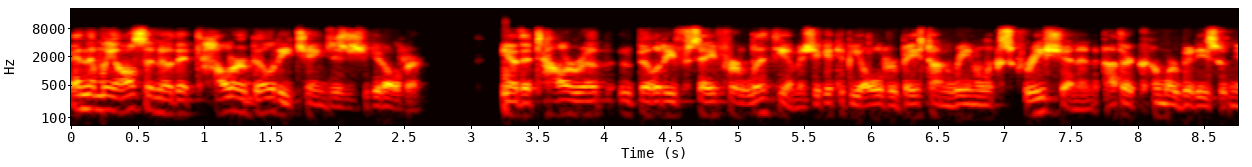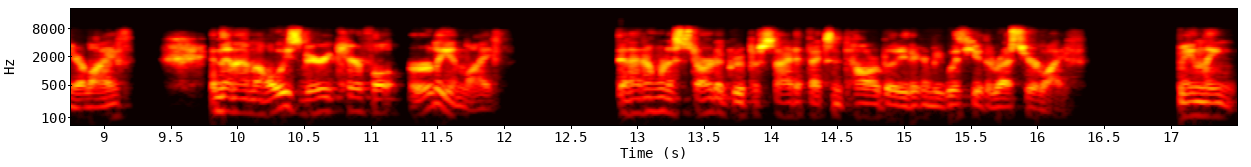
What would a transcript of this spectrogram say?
And then we also know that tolerability changes as you get older. You know, the tolerability, say, for lithium as you get to be older based on renal excretion and other comorbidities within your life. And then I'm always very careful early in life that I don't want to start a group of side effects and tolerability that are going to be with you the rest of your life, mainly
